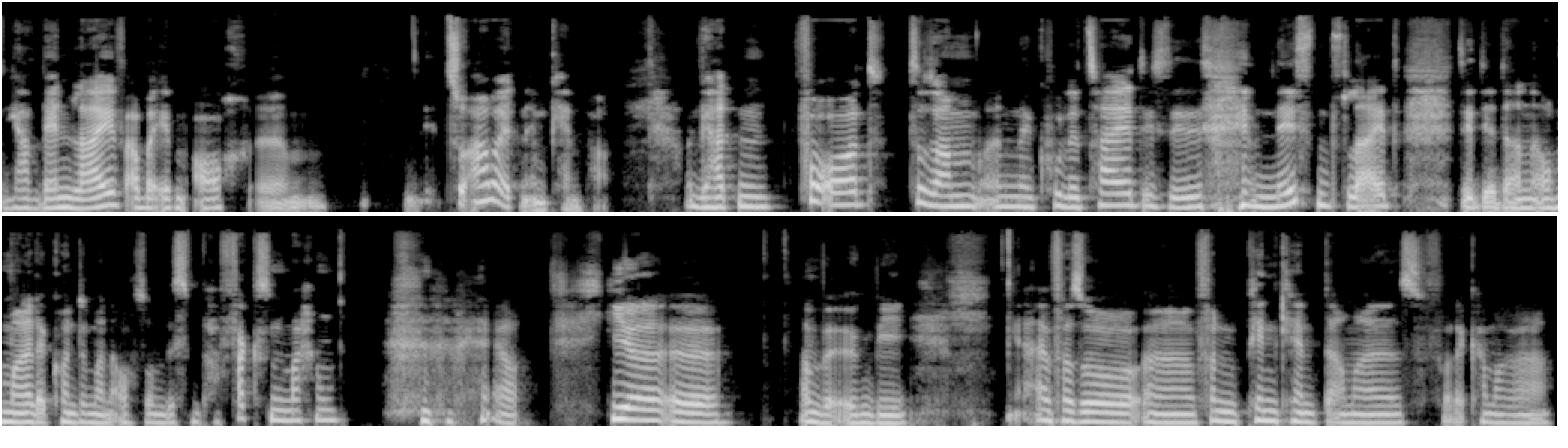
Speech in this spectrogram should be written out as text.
ja, wenn live, aber eben auch ähm, zu arbeiten im Camper. Und wir hatten vor Ort zusammen eine coole Zeit. Ich sehe im nächsten Slide, seht ihr dann auch mal, da konnte man auch so ein bisschen ein paar Faxen machen. ja, hier äh, haben wir irgendwie einfach so äh, von Pincamp damals vor der Kamera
